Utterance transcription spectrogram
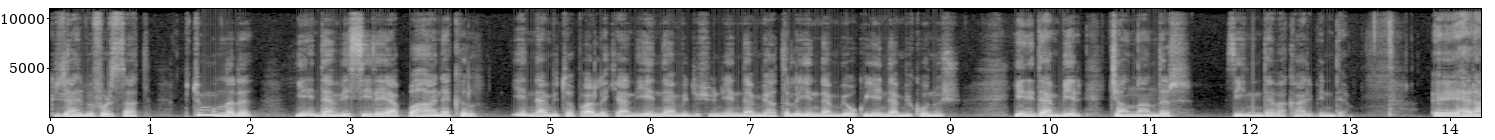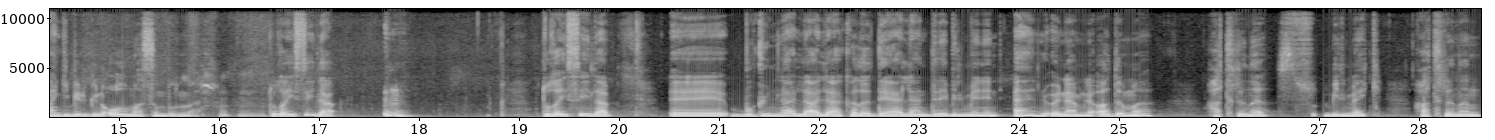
güzel bir fırsat. Bütün bunları yeniden vesile yap, bahane kıl. Yeniden bir toparla kendi, yeniden bir düşün, yeniden bir hatırla, yeniden bir oku, yeniden bir konuş. Yeniden bir canlandır zihninde ve kalbinde. Ee, herhangi bir gün olmasın bunlar. Dolayısıyla dolayısıyla e, bugünlerle alakalı değerlendirebilmenin en önemli adımı hatırını bilmek, hatırının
